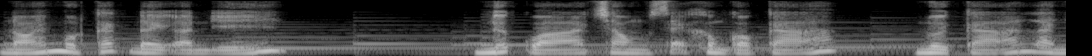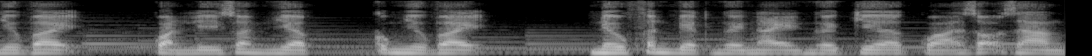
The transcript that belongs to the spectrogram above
nói một cách đầy ẩn ý. Nước quá trong sẽ không có cá, nuôi cá là như vậy, quản lý doanh nghiệp cũng như vậy. Nếu phân biệt người này người kia quá rõ ràng,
